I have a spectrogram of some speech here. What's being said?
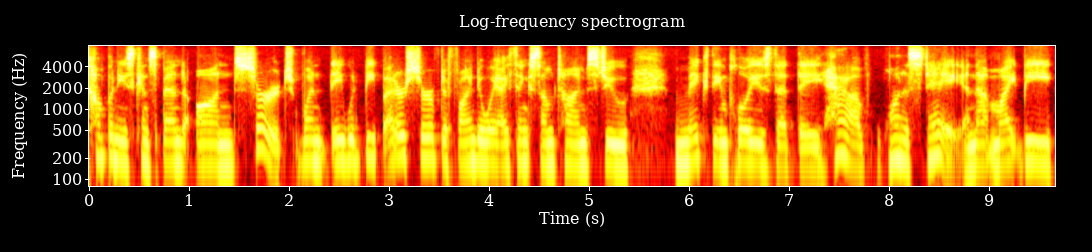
companies can spend on search when they would be better served to find a way, I think, sometimes to make the employees that they have want to stay. And that might be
